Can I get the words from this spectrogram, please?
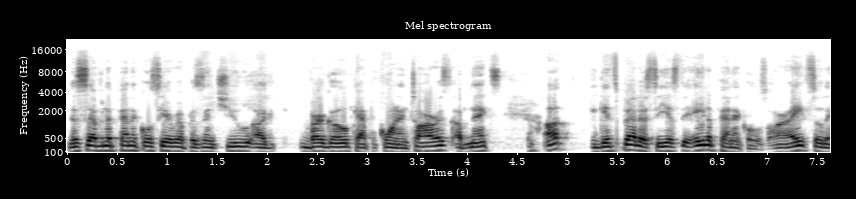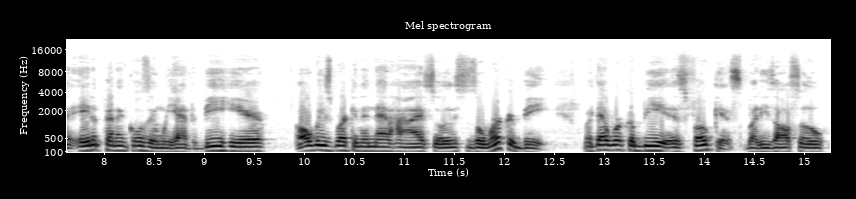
the Seven of Pentacles here represents you, uh, Virgo, Capricorn, and Taurus. Up next, up it gets better. See, it's the Eight of Pentacles. All right, so the Eight of Pentacles, and we have the bee here, always working in that high. So this is a worker bee, but that worker bee is focused. But he's also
